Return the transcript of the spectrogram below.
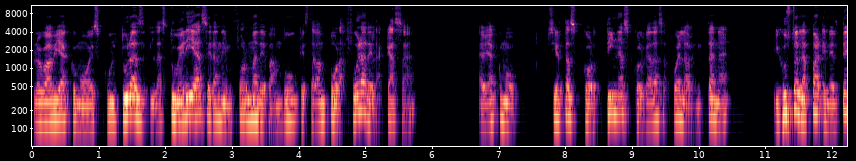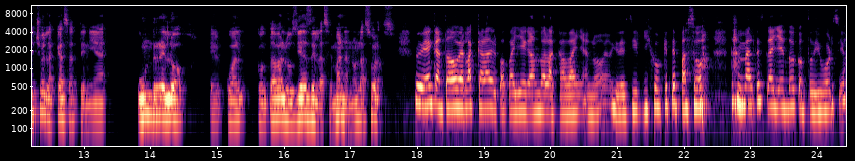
Luego había como esculturas, las tuberías eran en forma de bambú que estaban por afuera de la casa. Había como ciertas cortinas colgadas afuera de la ventana. Y justo en, la par en el techo de la casa tenía un reloj, el cual contaba los días de la semana, no las horas. Me hubiera encantado ver la cara del papá llegando a la cabaña, ¿no? Y decir, hijo, ¿qué te pasó? ¿Tan mal te está yendo con tu divorcio?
